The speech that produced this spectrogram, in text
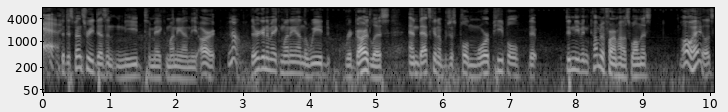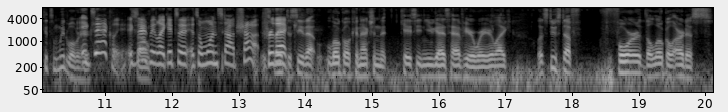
Yeah. the dispensary doesn't need to make money on the art. No. they're going to make money on the weed regardless, and that's going to just pull more people that didn't even come to Farmhouse Wellness. Oh, hey, let's get some weed while we're here. Exactly. Exactly. like it's a it's a one stop shop It's for great that to see that local connection that Casey and you guys have here, where you're like, let's do stuff for the local artists,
